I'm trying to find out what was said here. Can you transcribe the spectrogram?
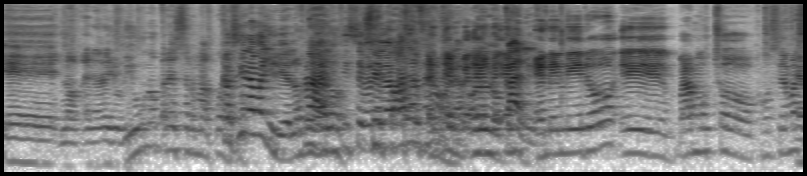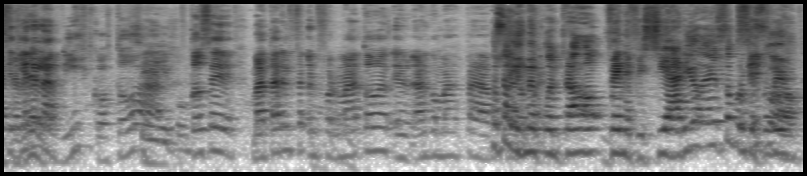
Eh, no, en el vi uno, parece, no me acuerdo. Casi la mayoría de los Claro, reality se ven se en la que en, los en- locales. en enero eh, va mucho, ¿cómo se llama? En Se quieren las discos, todo. Sí. Entonces, matar el, el formato, el- algo más para... O sea, yo me he encontrado beneficiario de eso porque Sí, he, subido, po.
